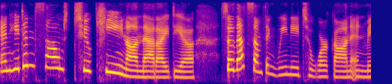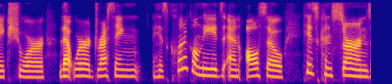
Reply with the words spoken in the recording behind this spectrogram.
And he didn't sound too keen on that idea. So that's something we need to work on and make sure that we're addressing his clinical needs and also his concerns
